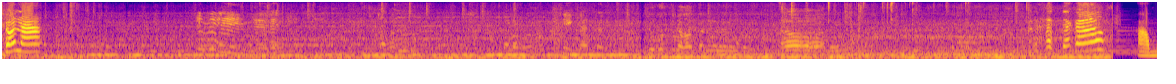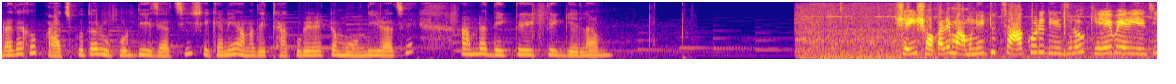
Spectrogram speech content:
শোনা ঠিক আছে হাত দেখাও আমরা দেখো পাঁচপোতার উপর দিয়ে যাচ্ছি, সেখানে আমাদের ঠাকুরের একটা মন্দির আছে। আমরা দেখতে দেখতে গেলাম। সেই সকালে মামুনি একটু চা করে দিয়েছিল, খেয়ে বেরিয়েছি,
